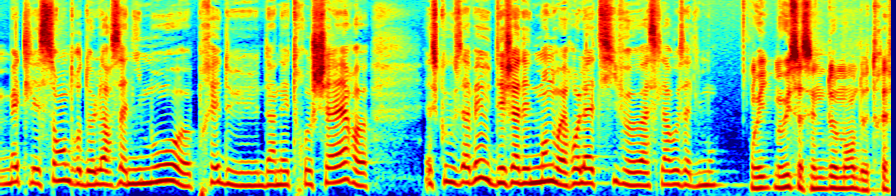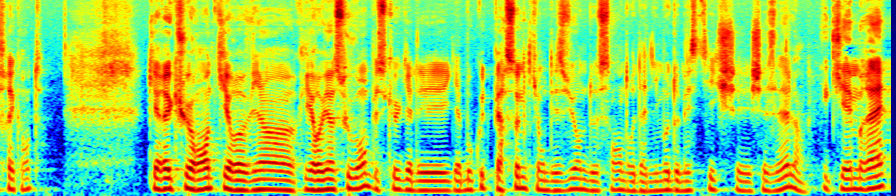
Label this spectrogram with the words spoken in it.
mettre les cendres de leurs animaux euh, près d'un être cher. Est-ce que vous avez eu déjà des demandes relatives à cela aux animaux? Oui, oui, ça c'est une demande très fréquente qui est récurrente, qui revient, qui revient souvent, puisqu'il y, a il y a beaucoup de personnes qui ont des urnes de cendres d'animaux domestiques chez, chez, elles, et qui aimeraient,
